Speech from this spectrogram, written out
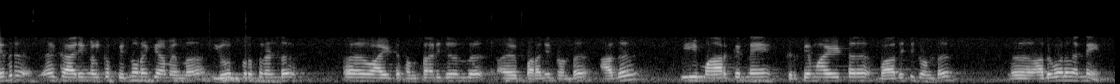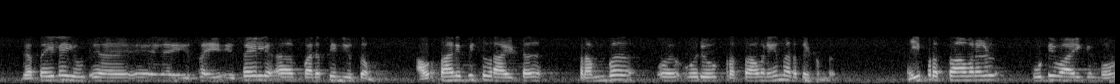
ഏത് കാര്യങ്ങൾക്ക് പിന്തുണയ്ക്കാമെന്ന് യു എസ് പ്രസിഡന്റ് ആയിട്ട് സംസാരിച്ചതെന്ന് പറഞ്ഞിട്ടുണ്ട്. അത് ഈ മാർക്കറ്റിനെ കൃത്യമായിട്ട് ബാധിച്ചിട്ടുണ്ട്. അതുപോലെ തന്നെ ഗസയിലെ ഇസ്രയേൽ പലസ്തീൻ യുദ്ധം അവസാനിപ്പിച്ചതായിട്ട് ട്രംപ് ഒരു പ്രസ്താവനയും നടത്തിയിട്ടുണ്ട്. ഈ പ്രസ്താവനകൾ കൂട്ടി വായിക്കുമ്പോൾ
